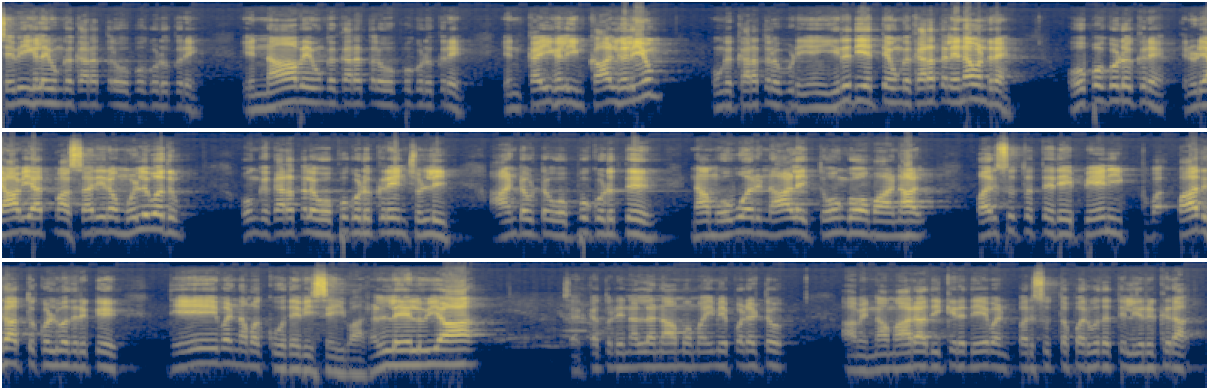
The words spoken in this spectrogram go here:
செவிகளை உங்க கரத்துல ஒப்பு கொடுக்குறேன். என் நாவை உங்க கரத்துல ஒப்பு கொடுக்குறேன். என் கைகளையும் கால்களையும் உங்கள் கரத்துல ஒப்பு என் இருதயத்தை உங்கள் கரத்துல என்ன பண்ணுறேன் ஒப்பு கொடுக்குறேன். என்னுடைய ஆவி ஆத்மா சரீரம் முழுவதும் உங்க கரத்துல ஒப்பு கொடுக்குறேன்னு சொல்லி ஆண்டவட்ட ஒப்பு கொடுத்து நாம் ஒவ்வொரு நாளை தோங்குவோமானால் பரிசுத்தத்தை பேணி பா- பாதுகாத்துக் கொள்வதற்கு தேவன் நமக்கு உதவி செய்வார். அல்லேலுயா. சர்க்கத்துடைய நல்ல நாம மகிமைப்படட்டும். ஆமென். நாம் ஆராதிக்கிற தேவன் பரிசுத்த பர்வதத்தில் இருக்கிறார்.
